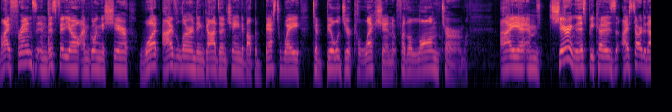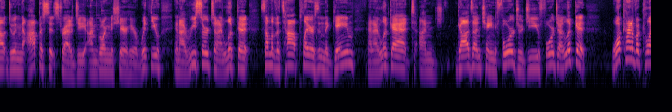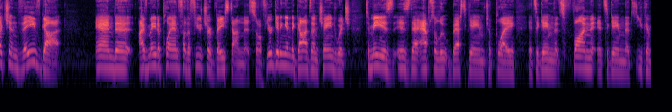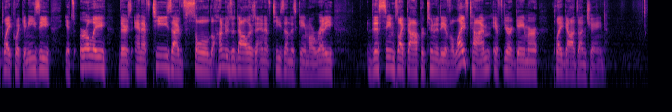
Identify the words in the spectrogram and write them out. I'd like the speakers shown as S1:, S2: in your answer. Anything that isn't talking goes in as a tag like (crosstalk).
S1: My friends, in this video, I'm going to share what I've learned in Gods Unchained about the best way to build your collection for the long term. I uh, am sharing this because I started out doing the opposite strategy I'm going to share here with you. And I researched and I looked at some of the top players in the game. And I look at on Gods Unchained Forge or GU Forge. I look at what kind of a collection they've got and uh, I've made a plan for the future based on this. So if you're getting into Gods Unchained, which to me is is the absolute best game to play, it's a game that's fun. It's a game that you can play quick and easy. It's early. There's NFTs. I've sold hundreds of dollars of NFTs on this game already. This seems like the opportunity of a lifetime if you're a gamer. Play Gods Unchained.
